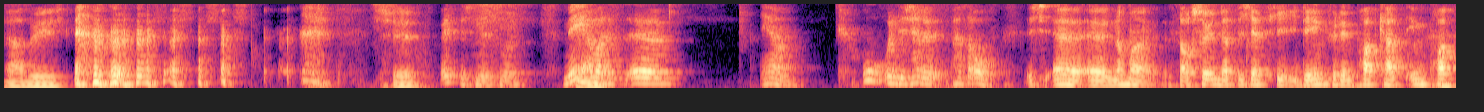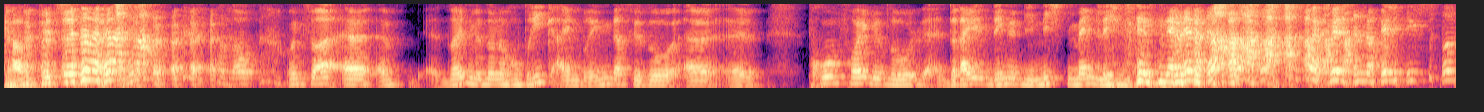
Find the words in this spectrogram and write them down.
Ja, sehe ich. Shit. Weiß ich nicht, Mann. Nee, aber das, äh, ja. Oh, und ich hatte, pass auf, ich, äh, äh, nochmal, ist auch schön, dass ich jetzt hier Ideen für den Podcast im Podcast pitche. pass auf. Und zwar, äh, äh, sollten wir so eine Rubrik einbringen, dass wir so, äh, äh, pro Folge so drei Dinge, die nicht männlich sind, nennen. Weil wir dann neulich schon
